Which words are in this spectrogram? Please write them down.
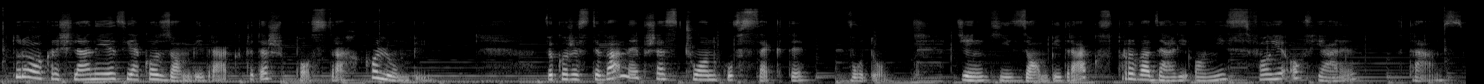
który określany jest jako zombie drug, czy też postrach Kolumbii. Wykorzystywany przez członków sekty voodoo. Dzięki zombie drug wprowadzali oni swoje ofiary w trans.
